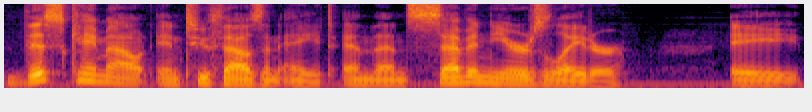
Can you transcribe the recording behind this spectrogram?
this came out in 2008, and then seven years later, a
